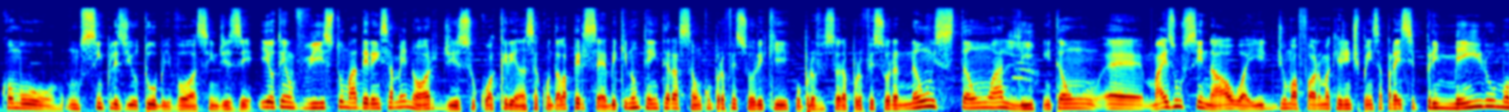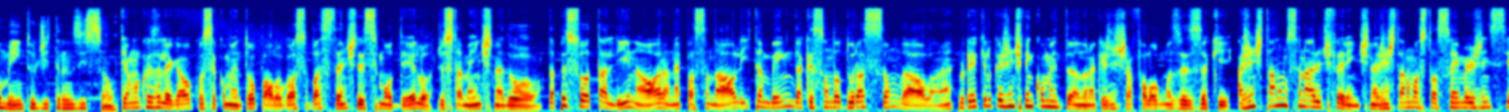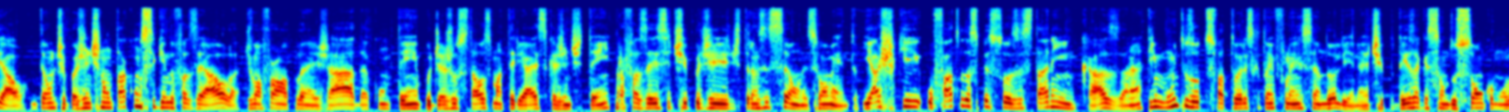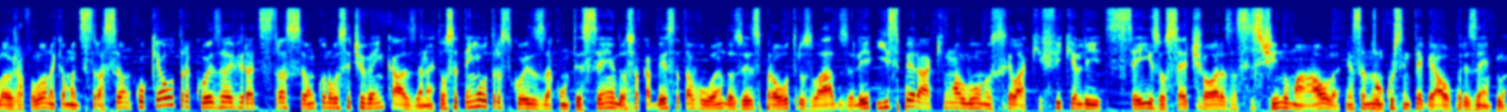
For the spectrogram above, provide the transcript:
como um simples YouTube, vou assim dizer. E eu tenho visto uma aderência menor disso com a criança quando ela percebe que não tem interação com o professor e que o professor e a professora não estão ali. Então, é mais um sinal aí de uma forma que a gente pensa para esse primeiro momento de transição. Tem uma coisa legal que você comentou, Paulo. Eu gosto bastante desse modelo, justamente, né, do da pessoa tá ali na hora, né, passando a aula e também da questão da duração da aula, né? Porque é aquilo que a gente vem comentando, né, que a gente já falou algumas vezes aqui. A gente tá num cenário diferente, né? A gente tá numa situação emergencial. Então, tipo, a gente não tá conseguindo fazer aula de uma forma planejada, com tempo, de ajustar os materiais que a gente tem para fazer esse tipo de, de transição nesse momento. E acho que o fato das pessoas estarem em casa, né, tem muitos outros fatores que estão influenciando ali, né? Tipo, desde a questão do som, como o Léo já falou, né, que é uma distração, qualquer outra coisa vai virar distração quando você estiver em casa, né? Então você tem outras coisas acontecendo, a sua cabeça tá voando às vezes para outros lados ali e esperar que um aluno, sei lá, que fique ali seis ou sete horas assistindo uma aula, pensando num curso integral, por exemplo,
